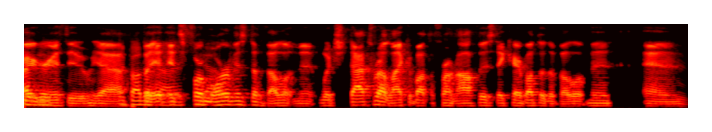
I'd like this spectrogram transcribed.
I, agree if- with you. Yeah, but it, it's for yeah. more of his development, which that's what I like about the front office. They care about the development and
